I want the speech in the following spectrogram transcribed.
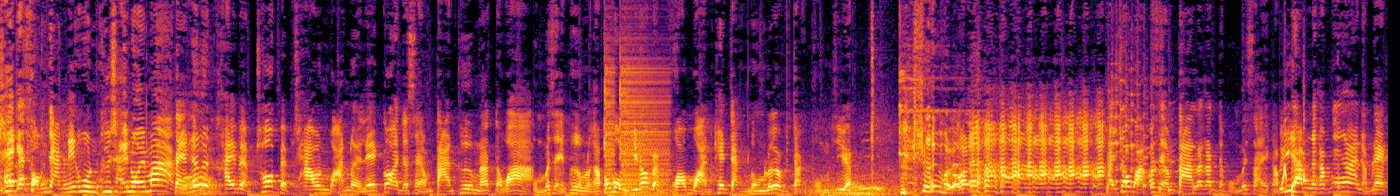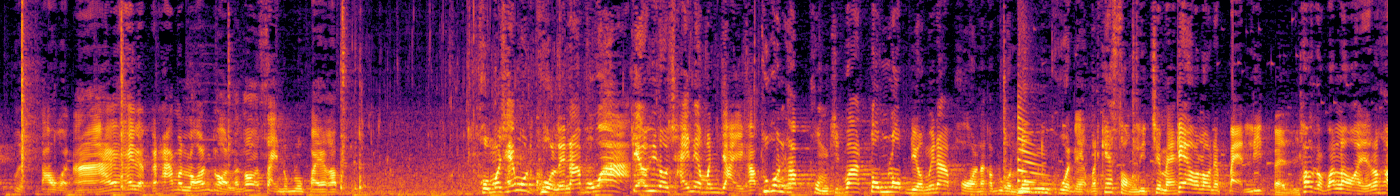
ใช้แค่สองอย่างนี้คุณคือใช้น้อยมาก แต่ถ้าเกิดใครแบบชอบแบบชาหวานๆหน่อยเล็กก็อาจจะใส่น้ำตาลเพิ่มนะ แต่ว่าผมไม่ใส่เพิ่มนะครับเพราะผมคิดว่าแบบความหวานแค่จากนมแล้วแบบจากผมที่แบบเชื่อหัวเร้อนเลยใครชอบหวานก็ใส่น้ำตาลแล้วกันแต่ผมไม่ใส่ครับวิธีทำนะครับง่ายๆอันดับแรกเปิดเตาก่อนอ่าให้ให้แบบกระทะมันร้อนก่อนแล้วก็ใส่นมลงไปครับ ผมมาใช้หมดขวดเลยนะ เพราะว่าแก้วที่เราใช้เนี่ยมันใหญ่ครับ ทุกคนครับผมคิดว่าต้มรอบเดียวไม่น่าพอนะครับทุกคนนมหนึ่งขวดเนี่ยมันแค่ 2 ลิตรใช่ไหมแก้วเราเนี่ยแลิตรแปดลิตร เท่ากับว่าเราอาจจะต้องท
